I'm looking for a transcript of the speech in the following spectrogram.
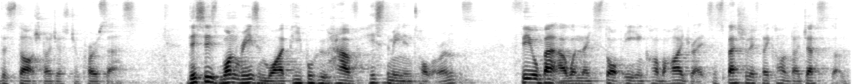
the starch digestion process. This is one reason why people who have histamine intolerance feel better when they stop eating carbohydrates, especially if they can't digest them.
